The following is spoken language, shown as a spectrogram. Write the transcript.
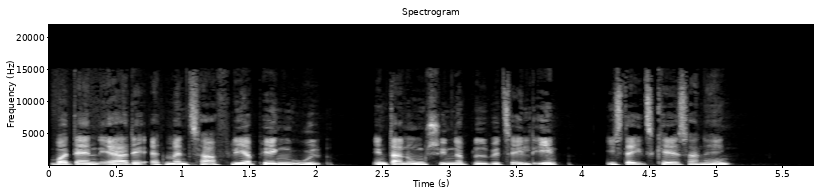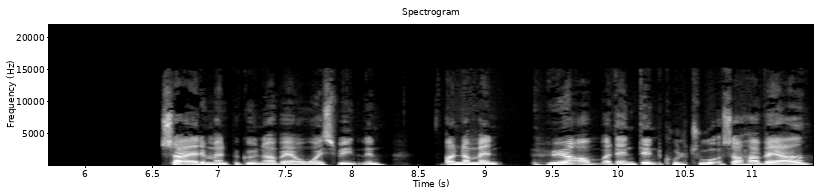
hvordan er det, at man tager flere penge ud, end der nogensinde er blevet betalt ind i statskasserne. Ikke? Så er det, man begynder at være over i svindlen. Og når man hører om, hvordan den kultur så har været,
